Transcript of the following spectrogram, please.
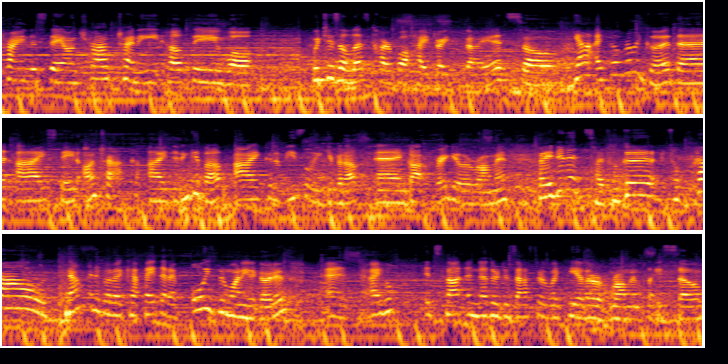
trying to stay on track, trying to eat healthy, well, which is a less carbohydrate diet. So yeah, I feel really good that I stayed on track. I didn't give up. I could have easily given up and got regular ramen, but I didn't. So I feel good, I feel proud. Now I'm gonna go to a cafe that I've always been wanting to go to. And I hope it's not another disaster like the other ramen place. So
